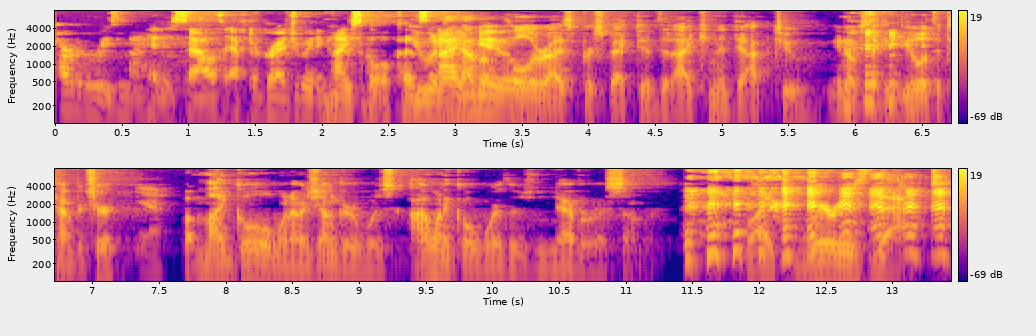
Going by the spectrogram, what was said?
part of the reason I headed south after graduating high school because You and I, I, have knew. a polarized perspective that I can adapt to. You know, because I can deal with the temperature. yeah. But my goal when I was younger was I want to go where there's never a summer. Like, where is that?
